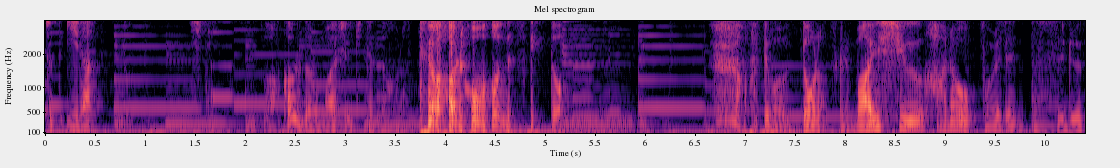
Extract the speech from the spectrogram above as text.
ちょっとイラッとしていますわかるだろ毎週来てんだからって あれ思うんですけどでもどうなんですかね毎週花をプレゼントする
